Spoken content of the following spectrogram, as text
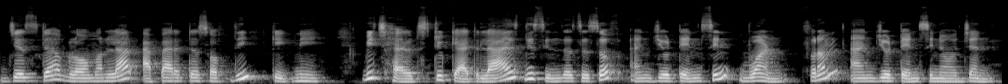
juxtaglomerular apparatus of the kidney which helps to catalyze the synthesis of angiotensin 1 from angiotensinogen.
